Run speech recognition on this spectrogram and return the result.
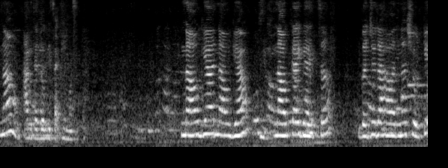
नाव? आमच्या दोघीसाठी मस्त. नाव घ्या नाव घ्या. नाव काय घ्यायचं? गजुरावांना शेवटी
